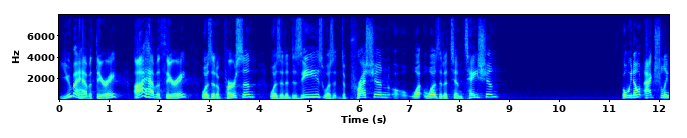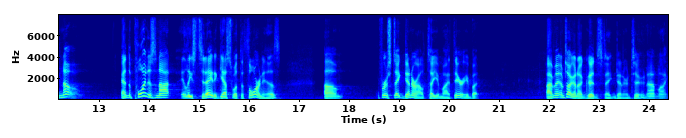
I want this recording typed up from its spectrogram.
You may have a theory. I have a theory. Was it a person? Was it a disease? Was it depression? What, was it a temptation? But we don't actually know. And the point is not, at least today, to guess what the thorn is. Um, for a steak dinner, I'll tell you my theory, but I mean, I'm talking a good steak dinner too, not like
